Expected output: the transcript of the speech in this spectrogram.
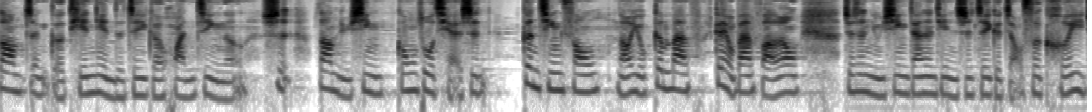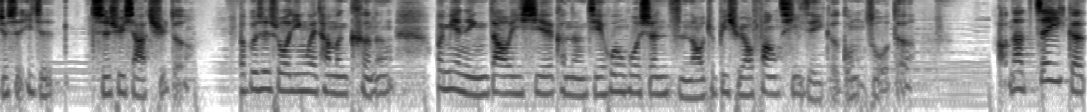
让整个甜点的这个环境呢，是让女性工作起来是更轻松，然后有更办更有办法让就是女性担任甜点师这个角色可以就是一直持续下去的。而不是说，因为他们可能会面临到一些可能结婚或生子，然后就必须要放弃这一个工作的。好，那这一个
